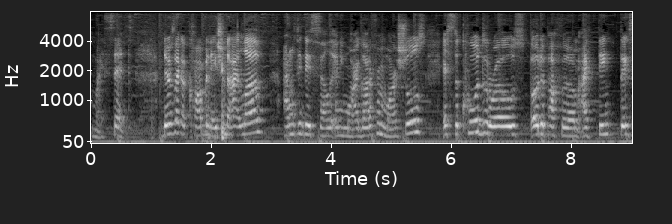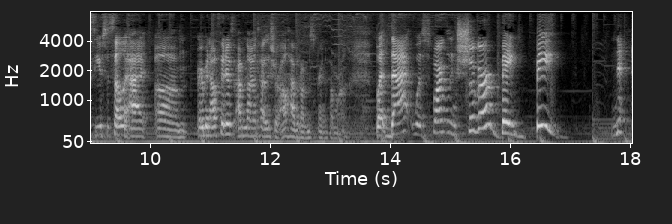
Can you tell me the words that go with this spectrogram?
my scent. There's like a combination that I love. I don't think they sell it anymore. I got it from Marshall's. It's the Cool de Rose Eau de Parfum. I think they used to sell it at um, Urban Outfitters. I'm not entirely sure. I'll have it on the screen if I'm wrong. But that was sparkling sugar, baby. Neck.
